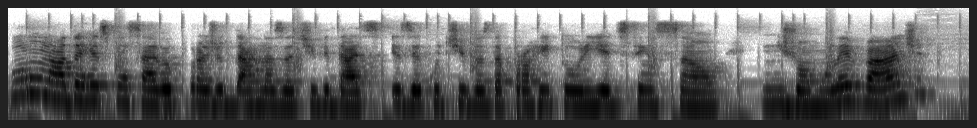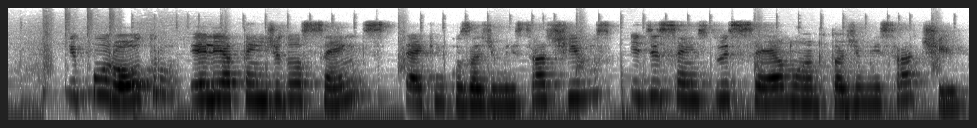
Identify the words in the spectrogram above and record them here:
Por um lado, é responsável por ajudar nas atividades executivas da Pró-Reitoria de Extensão em João Molevade, e por outro, ele atende docentes, técnicos administrativos e discentes do ICEA no âmbito administrativo.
